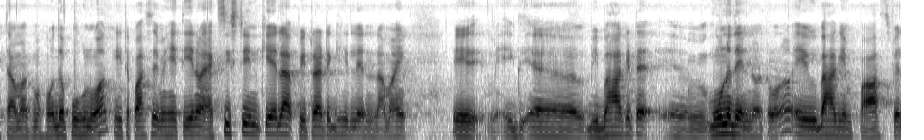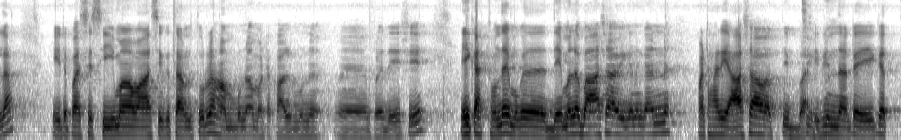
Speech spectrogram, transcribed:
ඉතාමත්ම හොඳ පුහුණුවක්. ඊට පස්සේ මෙහි තියෙනවා ඇක්සිස්ටින් කියලා පිටරට ගිහිල්ලා එන ළමයි ඒ විභාගෙට මුණ දෙන්නට ඕන. ඒ විභාගෙන් පාස් වෙලා ඊට පස්සේ සීමා වාසික තනතුර හම්බුණා මට කල්මුණ ප්‍රදේශයේ. ඒකත් හොඳයි මොකද දෙමළ භාෂාව ඉගෙන ගන්න මට හරි ආශාවක් තිබ්බා. ඉතින් දැන්ට ඒකත්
